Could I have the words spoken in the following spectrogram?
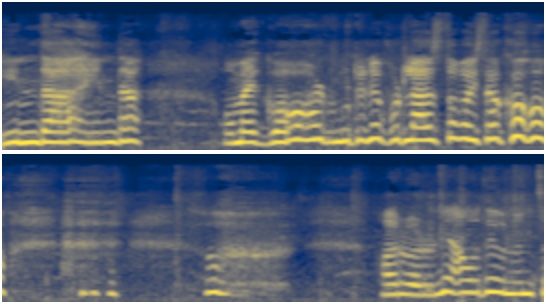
हिँड्दा हिँड्दा ओमाई गड मुटु नै फुट्ला जस्तो भइसक्यो उह, अरूहरू नि आउँदै हुनुहुन्छ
